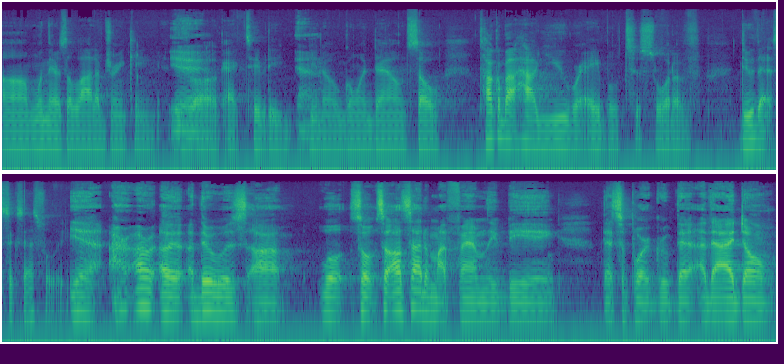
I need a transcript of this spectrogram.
um, when there's a lot of drinking, Yeah. drug activity, Yeah. you know, going down. So talk about how you were able to sort of do that successfully. Yeah, our, our, uh, there was uh, well, so so outside of my family being that support group that that I don't,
